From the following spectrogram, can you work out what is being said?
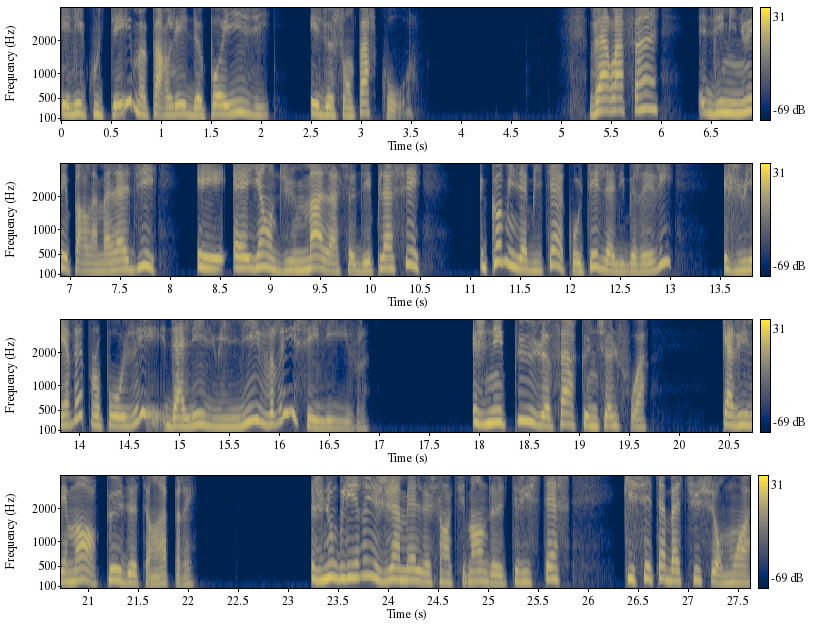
et l'écouter me parler de poésie et de son parcours. Vers la fin, diminué par la maladie et ayant du mal à se déplacer, comme il habitait à côté de la librairie, je lui avais proposé d'aller lui livrer ses livres. Je n'ai pu le faire qu'une seule fois, car il est mort peu de temps après. Je n'oublierai jamais le sentiment de tristesse qui s'est abattu sur moi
